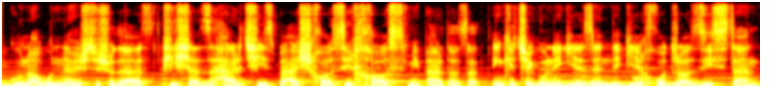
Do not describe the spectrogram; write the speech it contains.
گوناگون نوشته شده است پیش از هر چیز به اشخاصی خاص می‌پردازد. اینکه چگونگی زندگی خود را زیستند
